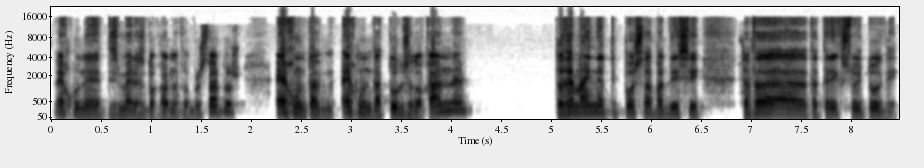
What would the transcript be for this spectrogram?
Έχουν τις μέρες να το κάνουν αυτό μπροστά τους, έχουν τα, έχουν τα tools να το κάνουν. Το θέμα είναι ότι πώς θα απαντήσει σε αυτά τα, τα τρίξ του Ιτούδη.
